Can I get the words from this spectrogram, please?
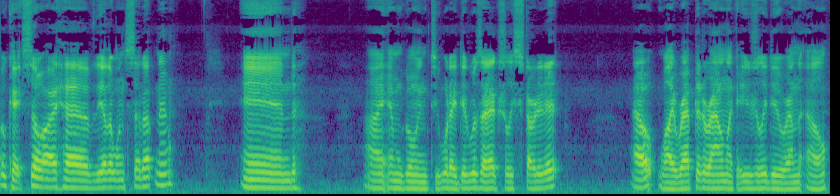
Okay, so I have the other one set up now. And I am going to, what I did was I actually started it out. Well, I wrapped it around like I usually do around the L.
